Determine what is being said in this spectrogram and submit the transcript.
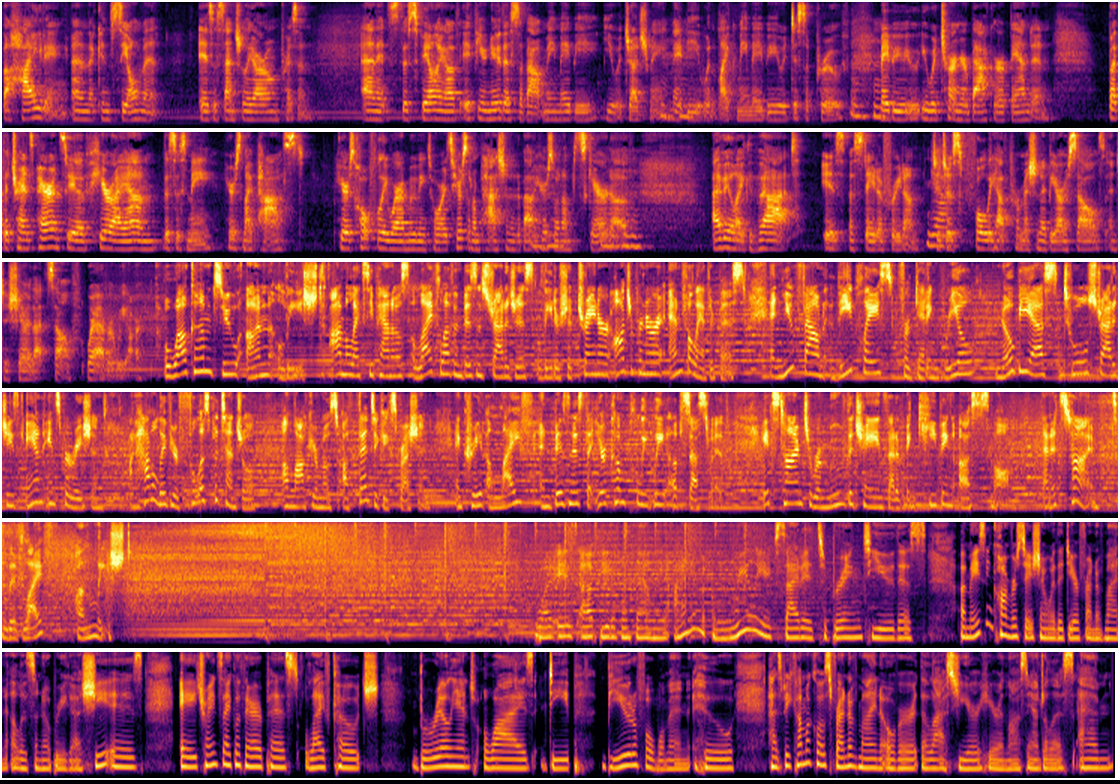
the hiding and the concealment is essentially our own prison. And it's this feeling of if you knew this about me, maybe you would judge me, mm-hmm. maybe you wouldn't like me, maybe you would disapprove, mm-hmm. maybe you, you would turn your back or abandon. But the transparency of here I am, this is me, here's my past, here's hopefully where I'm moving towards, here's what I'm passionate about, mm-hmm. here's what I'm scared mm-hmm. of. I feel like that is a state of freedom yeah. to just fully have permission to be ourselves and to share that self wherever we are. Welcome to Unleashed. I'm Alexi Panos, a life, love, and business strategist, leadership trainer, entrepreneur, and philanthropist. And you found the place for getting real, no BS tools, strategies, and inspiration on how to live your fullest potential, unlock your most authentic expression, and create a life and business that you're completely obsessed with. It's time to remove the chains that have been keeping us small, and it's time to live life unleashed. What is up, beautiful family? I am really excited to bring to you this amazing conversation with a dear friend of mine, Alyssa Nobriga. She is a trained psychotherapist, life coach, brilliant, wise, deep, beautiful woman who has become a close friend of mine over the last year here in Los Angeles. And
